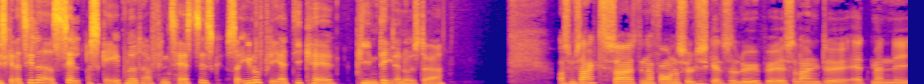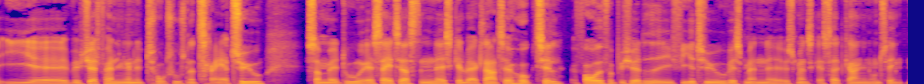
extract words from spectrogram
Vi skal da tillade os selv at skabe noget, der er fantastisk, så endnu flere de kan blive en del af noget større. Og som sagt, så den her forundersøgelse skal altså løbe øh, så langt, øh, at man øh, i budgetforhandlingerne 2023 som du sagde til os, den skal være klar til at hugge til forud for budgettet i 24, hvis man, hvis man skal sætte gang i nogle ting.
